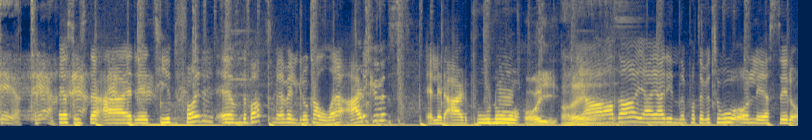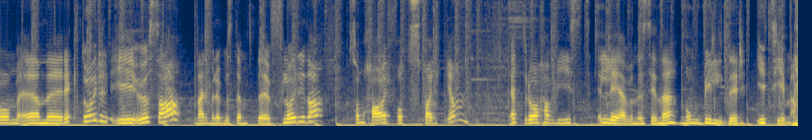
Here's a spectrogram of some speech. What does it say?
P3. Jeg syns det er tid for en debatt som jeg velger å kalle Er det kunst? Eller er det porno? Oi. Ja da, jeg er inne på TV 2 og leser om en rektor i USA, nærmere bestemt Florida, som har fått sparken etter å ha vist elevene sine noen bilder i timen.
